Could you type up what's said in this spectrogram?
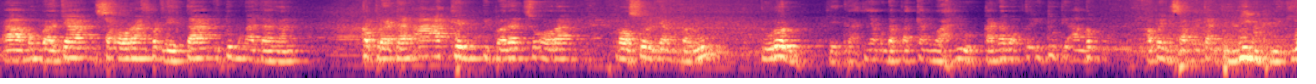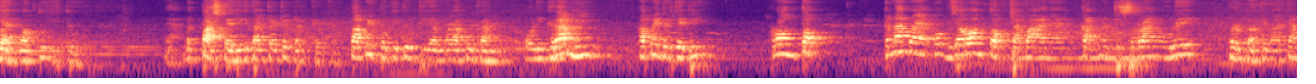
uh, membaca seorang pendeta itu mengatakan keberadaan Agim ibarat seorang rasul yang baru turun, gitu. artinya mendapatkan wahyu. Karena waktu itu dianggap apa yang disampaikan bening demikian waktu itu. Ya, lepas dari kita cocok dan cocok. Tapi begitu dia melakukan poligrami, apa yang terjadi? rontok. Kenapa ya kok bisa rontok jamaahnya? Karena diserang oleh berbagai macam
